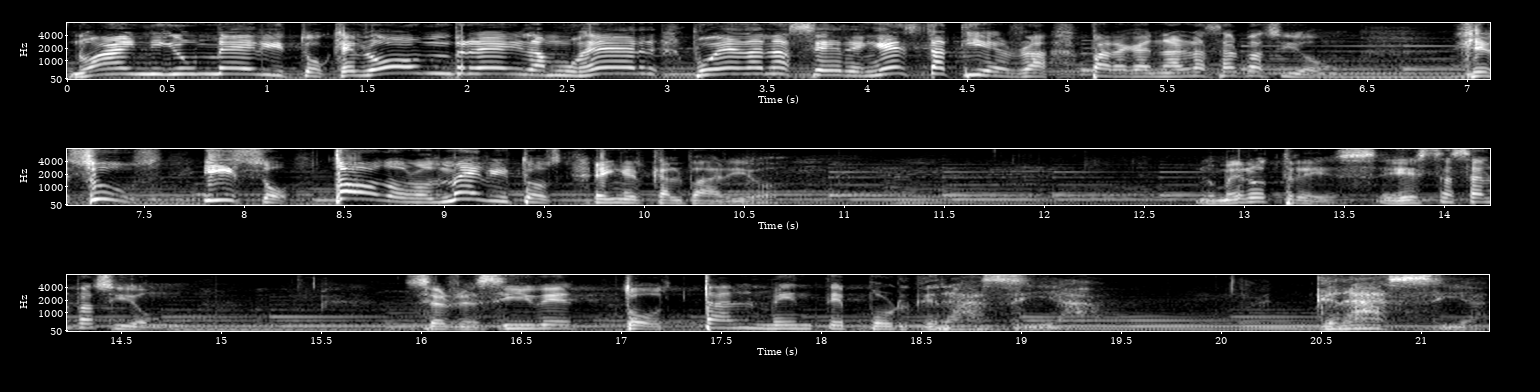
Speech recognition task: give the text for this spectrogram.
No hay ningún mérito que el hombre y la mujer puedan hacer en esta tierra para ganar la salvación. Jesús hizo todos los méritos en el Calvario. Número tres, esta salvación se recibe totalmente por gracia. Gracia.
